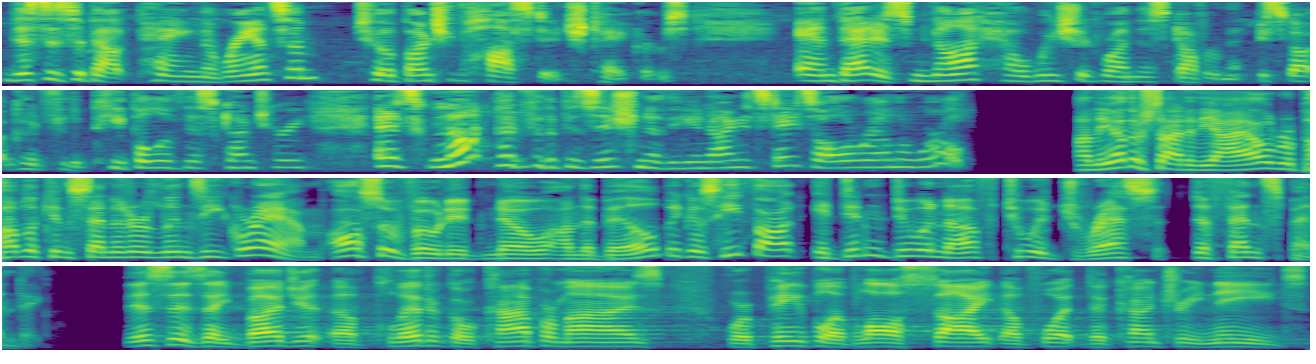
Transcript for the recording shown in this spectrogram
This is about paying the ransom to a bunch of hostage takers. And that is not how we should run this government. It's not good for the people of this country, and it's not good for the position of the United States all around the world. On the other side of the aisle, Republican Senator Lindsey Graham also voted no on the bill because he thought it didn't do enough to address defense spending. This is a budget of political compromise where people have lost sight of what the country needs.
